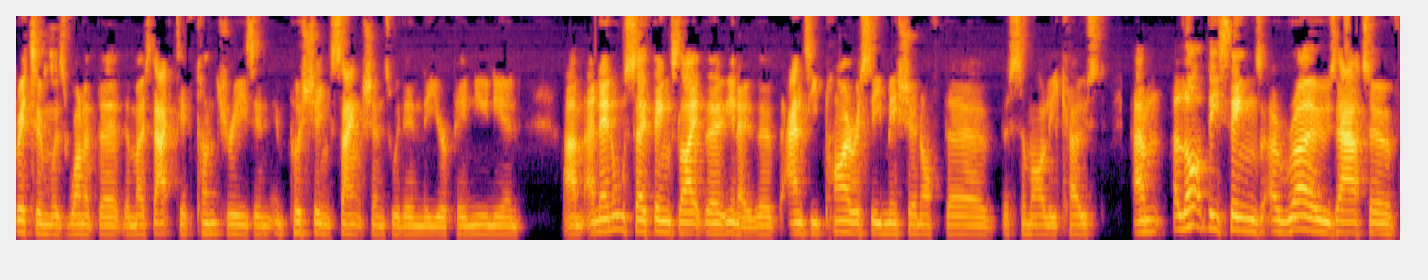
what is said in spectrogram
Britain was one of the, the most active countries in, in pushing sanctions within the European Union. Um, and then also things like the, you know, the anti-piracy mission off the, the Somali coast. Um, a lot of these things arose out of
